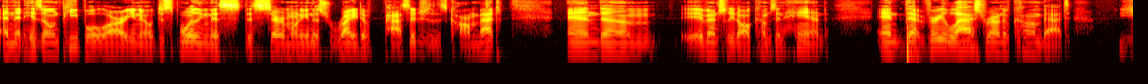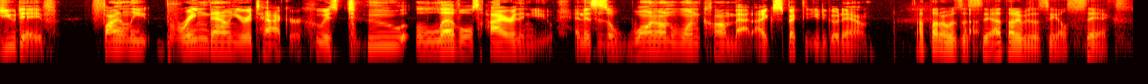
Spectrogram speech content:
and that his own people are, you know, despoiling this this ceremony and this rite of passage, this combat. And um, eventually, it all comes in hand. And that very last round of combat, you, Dave, finally bring down your attacker, who is two levels higher than you. And this is a one-on-one combat. I expected you to go down. I thought it was a. C- I thought he was a CL six. Or was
